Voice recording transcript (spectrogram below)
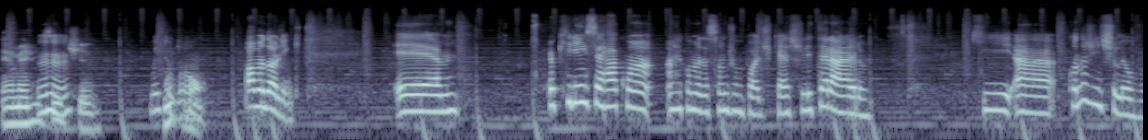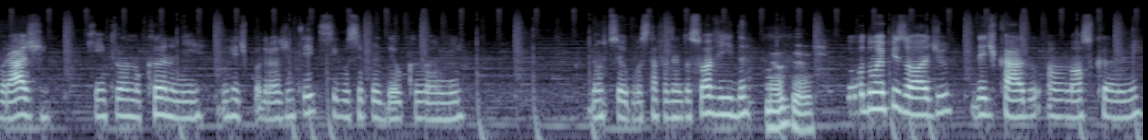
Tem o mesmo uhum. sentido. Muito, Muito bom. bom. Pode mandar o link. É, eu queria encerrar com a, a recomendação de um podcast literário. Que a, quando a gente leu Voragem, que entrou no cânone do Rede Poderosa de Intrigue, se você perdeu o cânone, não sei o que você está fazendo da sua vida. Meu Deus. Todo um episódio dedicado ao nosso cânone.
